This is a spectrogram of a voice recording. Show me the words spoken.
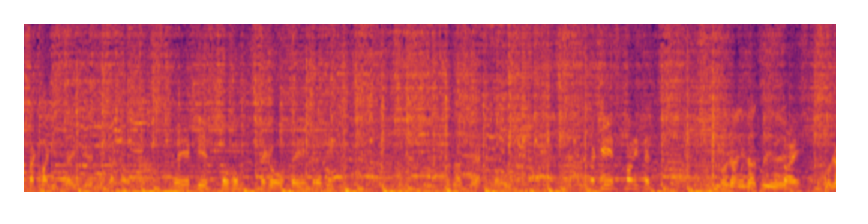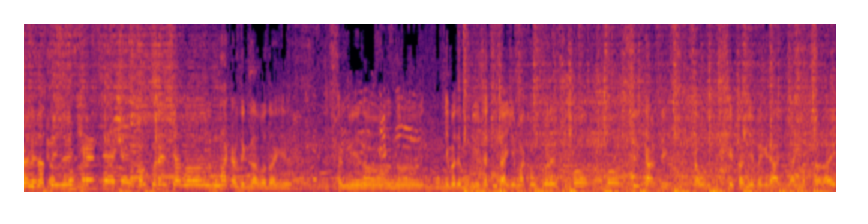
że tak fajnie tutaj mi skakał. No i jaki jest poziom tego, tej imprezy? To znaczy jaki powód? Jaki jest kwalitet Organizacyjny. Tutaj, Organizacyjny. konkurencja jaka jest? Konkurencja no, na każdych zawodach jest. Szczególnie no, no, nie będę mówił, że tutaj nie ma konkurencji, bo, bo przy- każdy chciał dzisiaj pewnie wygrać, jak i wczoraj.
